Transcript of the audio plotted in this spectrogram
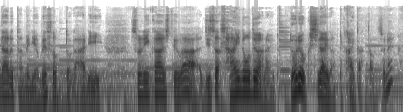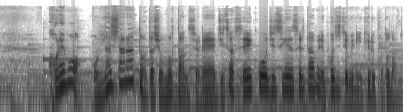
なるためにはメソッドがあり、それに関しては実は才能ではないと、努力次第だって書いてあったんですよね。これも同じだなと私思ったんですよね。実は成功を実現するためにポジティブに生きることだと。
